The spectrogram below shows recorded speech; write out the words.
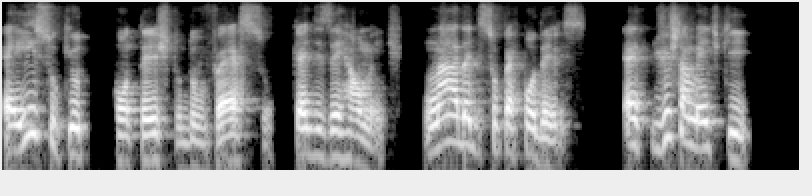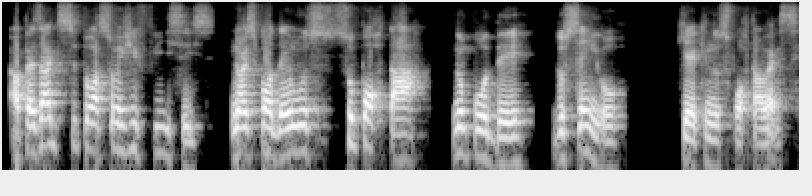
É isso que o contexto do verso quer dizer realmente. Nada de superpoderes. É justamente que, apesar de situações difíceis, nós podemos suportar no poder do Senhor, que é que nos fortalece.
